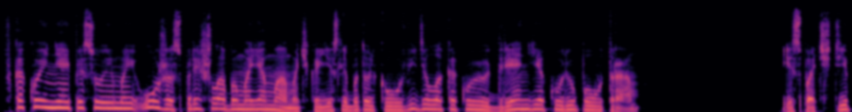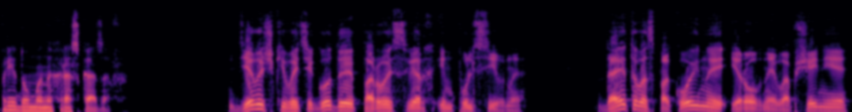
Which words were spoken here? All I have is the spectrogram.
в какой неописуемый ужас пришла бы моя мамочка, если бы только увидела, какую дрянь я курю по утрам». Из почти придуманных рассказов. Девочки в эти годы порой сверхимпульсивны. До этого спокойные и ровные в общении,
